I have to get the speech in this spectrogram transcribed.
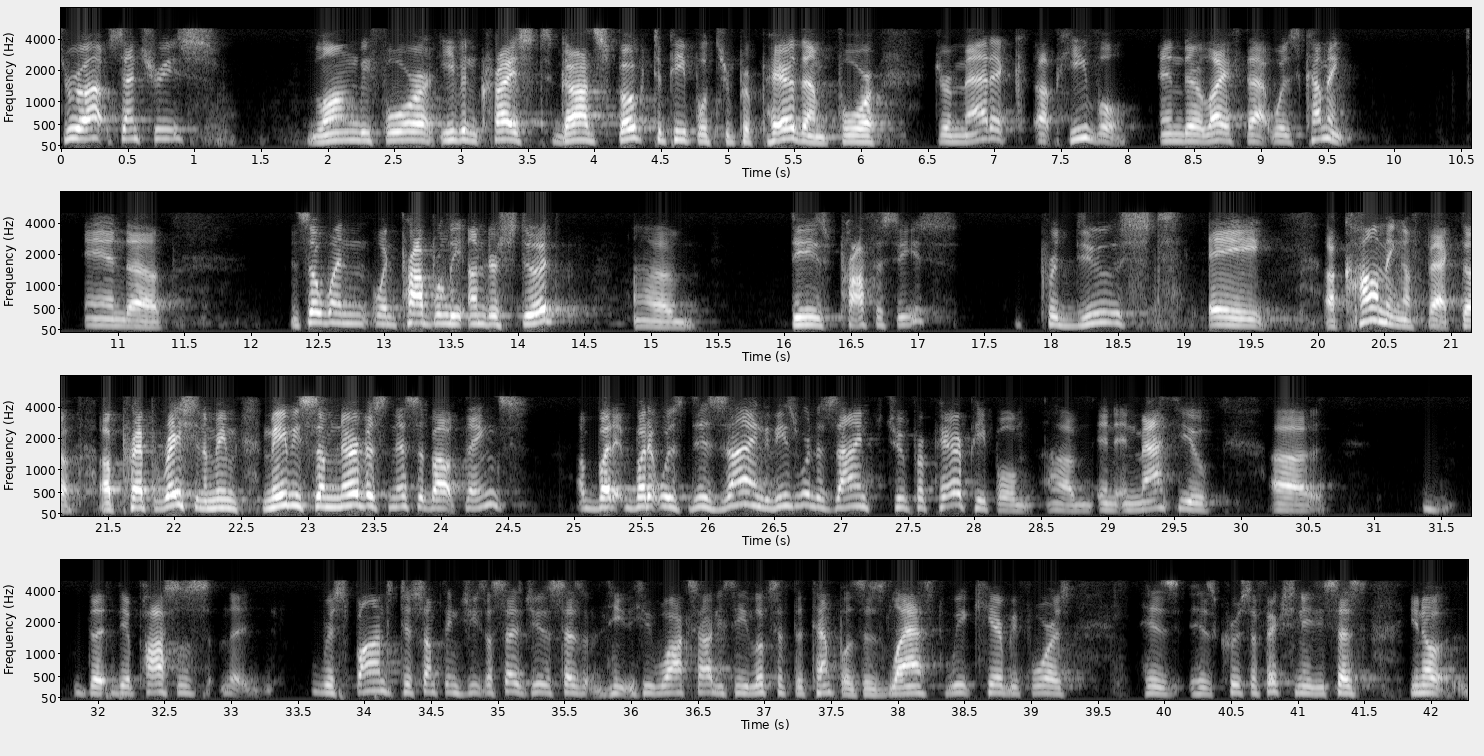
throughout centuries, long before even Christ, God spoke to people to prepare them for dramatic upheaval in their life that was coming. And, uh, and so, when, when properly understood, uh, these prophecies produced a, a calming effect, a, a preparation. I mean, maybe some nervousness about things, but it, but it was designed, these were designed to prepare people. Um, in, in Matthew, uh, the, the apostles respond to something Jesus says. Jesus says, he, he walks out and he, he looks at the temple. It's his last week here before his, his, his crucifixion. And he says, You know,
